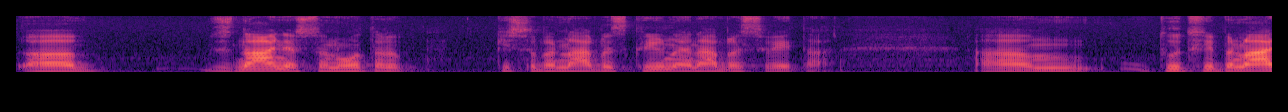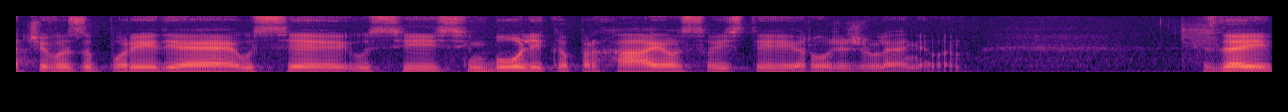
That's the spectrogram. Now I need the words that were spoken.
uh, znanja so noter, ki so bila najbolj skrivna in najbolj sveta. Um, tudi Fibonaccijevo zaporedje, vse, vsi simboli, ki prihajajo, so iz te rože življenja. Ven. Zdaj,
